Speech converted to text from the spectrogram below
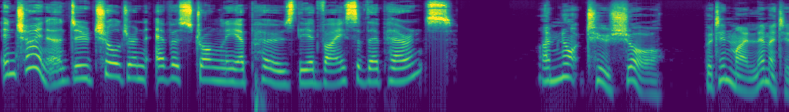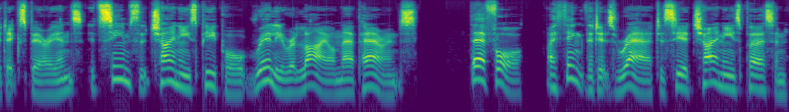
In China, do children ever strongly oppose the advice of their parents? I'm not too sure, but in my limited experience, it seems that Chinese people really rely on their parents. Therefore, I think that it's rare to see a Chinese person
